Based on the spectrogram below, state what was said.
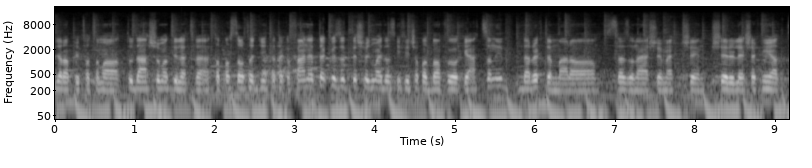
gyarapíthatom a tudásomat, illetve tapasztalatot gyűjthetek a felnőttek között, és hogy majd az ifi csapatban fogok játszani, de rögtön már a szezon első meccsén sérülések miatt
